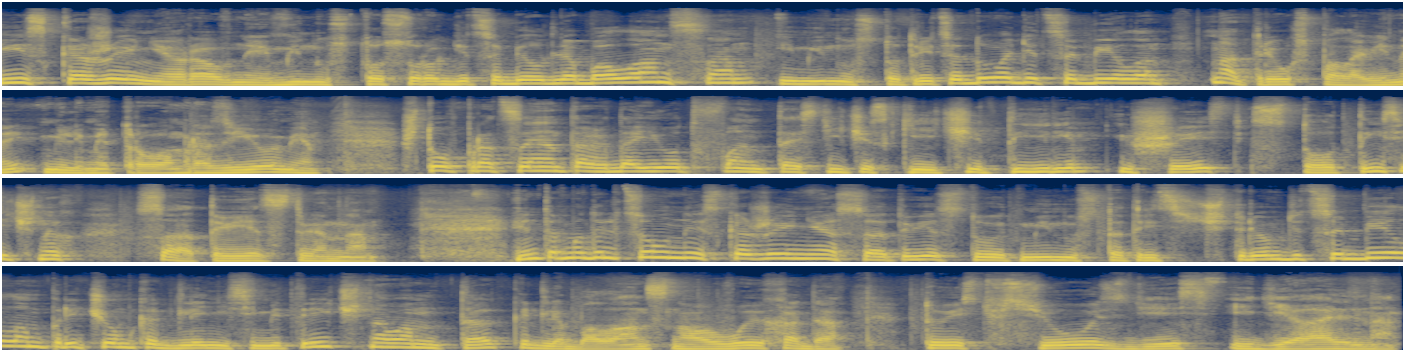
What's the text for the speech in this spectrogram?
и искажения равные минус 140 дБ для баланса и минус 132 дБ на 3,5 мм разъеме, что в процентах дает фантастические 4,6 тысячных соответственно. Интермодуляционные искажения соответствуют минус 134 дБ, причем как для несимметричного, так и для балансного выхода. То есть все здесь идеально.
